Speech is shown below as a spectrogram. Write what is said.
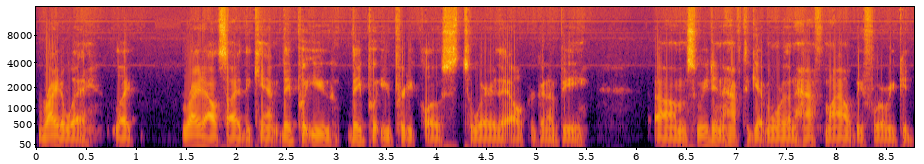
right away, like right outside the camp. They put you they put you pretty close to where the elk are going to be. Um, so we didn't have to get more than a half mile before we could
